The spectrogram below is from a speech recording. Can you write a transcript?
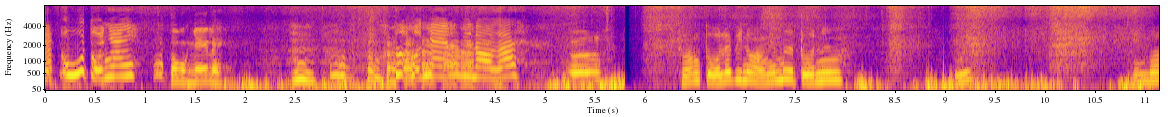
จักอู้ตัวใหญ่ตัวบักใหญ่เลยตัวใหญ่แล้วพี่น้องเอ้ยเออ สองตัวเลยพี่น้องในมือตัวหนึ่งอุ้ยเห็นบ่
